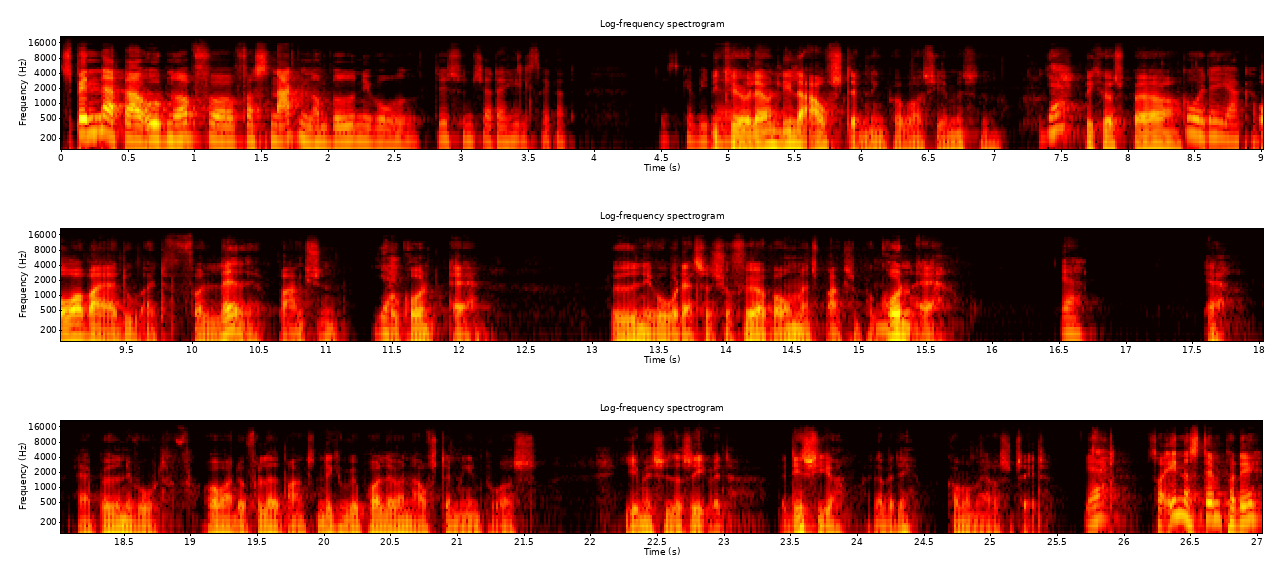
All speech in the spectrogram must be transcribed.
spændende, at der er åbnet op for, for snakken om bødeniveauet, det synes jeg da helt sikkert. Det skal vi, vi da. kan jo lave en lille afstemning på vores hjemmeside. Ja. Vi kan jo spørge, God idé, Jacob. overvejer du at forlade branchen Ja. på grund af bødeniveauet, altså chauffør- og vognmandsbranchen, på grund af, Ja, ja, af bødeniveauet? Overvejer du forlade branchen? Det kan vi jo prøve at lave en afstemning ind på vores hjemmeside og se, hvad, hvad det siger, eller hvad det kommer med resultat. ja. Så ind og stem på det,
